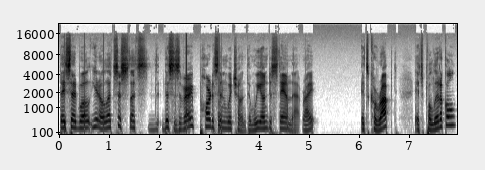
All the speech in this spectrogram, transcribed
they said, well, you know, let's just, let's, this is a very partisan witch hunt, and we understand that, right? It's corrupt, it's political,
